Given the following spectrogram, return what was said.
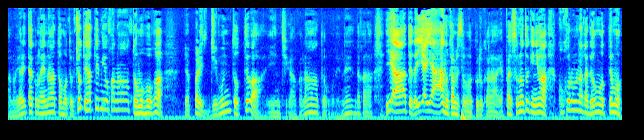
あのやりたくないなと思ってもちょっとやってみようかなと思う方がやっぱり自分にとってはいいん違うかなと思うね。だから「いやー」って言ったら「いやいやー」の神様が来るからやっぱりその時には心の中で思っても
